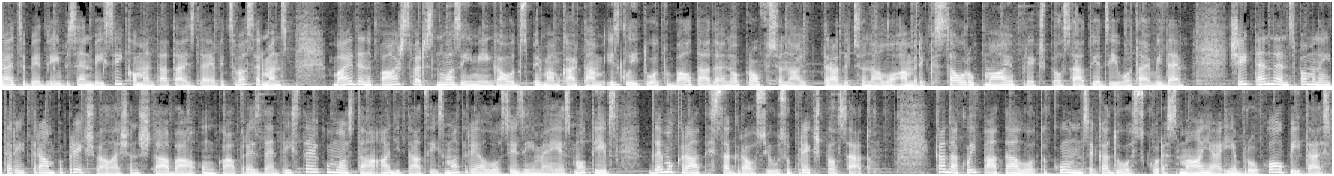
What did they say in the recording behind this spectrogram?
raidsabiedrības NBC komentētājs Dēvids Vasermans, Baidena pārsvars nozīmīgi audzis pirmām kārtām izglītotu baltādaino profesionāļu tradicionālo Amerikas saurupu māju priekšpilsētu iedzīvotāju vidē. Šī tendence pamanīta arī Trumpa priekšvēlēšanu štābā, un kā prezidenta izteikumos tā aģitācijas materiālos iezīmējies motīvs demokrāti sagraus jūsu priekšpilsētu. Kādā klipā tēlota kundze gados, kuras mājā iebrūk laupītājs,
